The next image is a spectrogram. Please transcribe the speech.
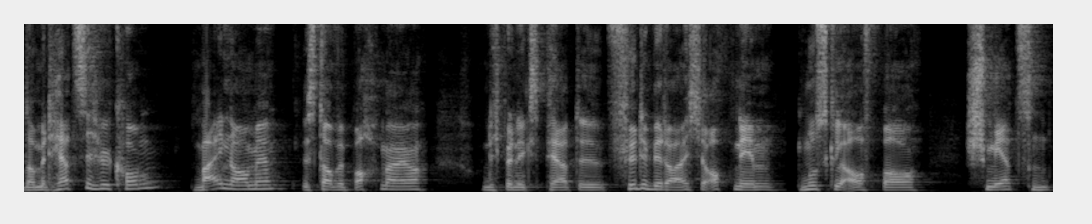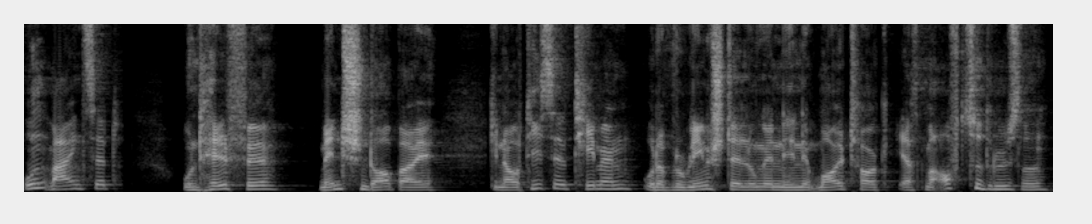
Und damit herzlich willkommen. Mein Name ist David Bachmeier und ich bin Experte für die Bereiche Abnehmen, Muskelaufbau, Schmerzen und Mindset und helfe Menschen dabei, genau diese Themen oder Problemstellungen in ihrem Alltag erstmal aufzudröseln,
